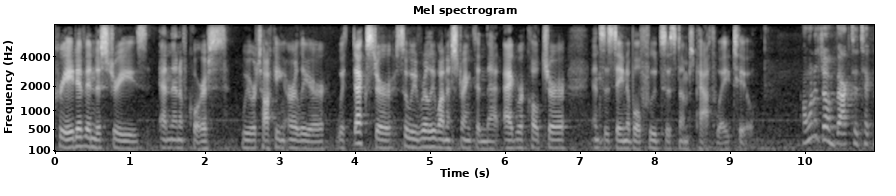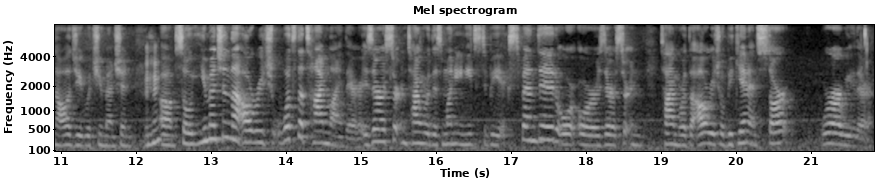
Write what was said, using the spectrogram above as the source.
creative industries, and then, of course, we were talking earlier with Dexter, so we really want to strengthen that agriculture and sustainable food systems pathway too. I want to jump back to technology, which you mentioned. Mm-hmm. Um, so you mentioned the outreach. What's the timeline there? Is there a certain time where this money needs to be expended, or, or is there a certain time where the outreach will begin and start? Where are we there?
